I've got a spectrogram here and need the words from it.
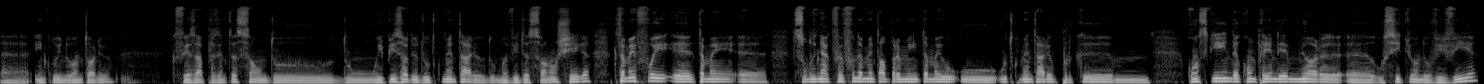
uh, incluindo o António que fez a apresentação do, de um episódio do documentário de Uma Vida Só Não Chega, que também foi, eh, também, eh, de sublinhar que foi fundamental para mim também o, o, o documentário, porque hum, consegui ainda compreender melhor o sítio onde eu vivia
